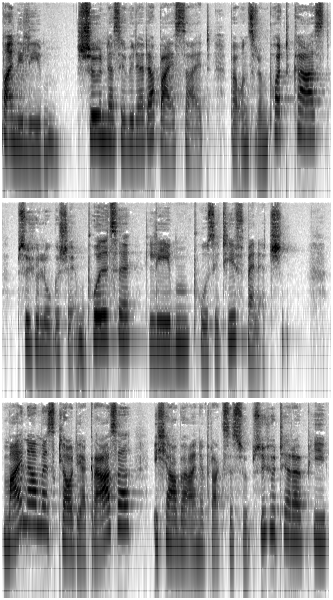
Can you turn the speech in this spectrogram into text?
meine Lieben, schön, dass ihr wieder dabei seid bei unserem Podcast Psychologische Impulse Leben positiv managen. Mein Name ist Claudia Graser, ich habe eine Praxis für Psychotherapie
